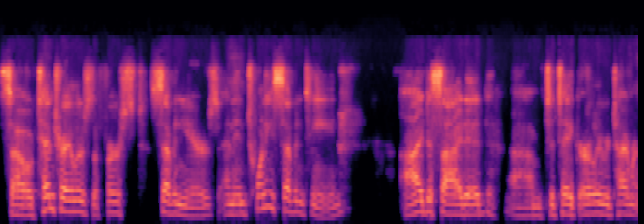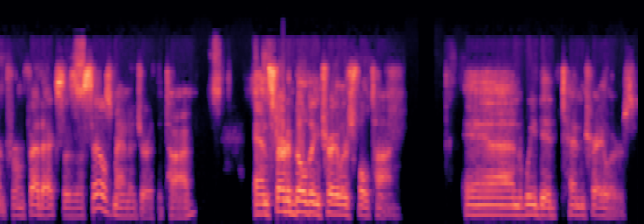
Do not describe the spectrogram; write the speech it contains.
So 10 trailers the first seven years. And in 2017, I decided um, to take early retirement from FedEx as a sales manager at the time and started building trailers full time. And we did 10 trailers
